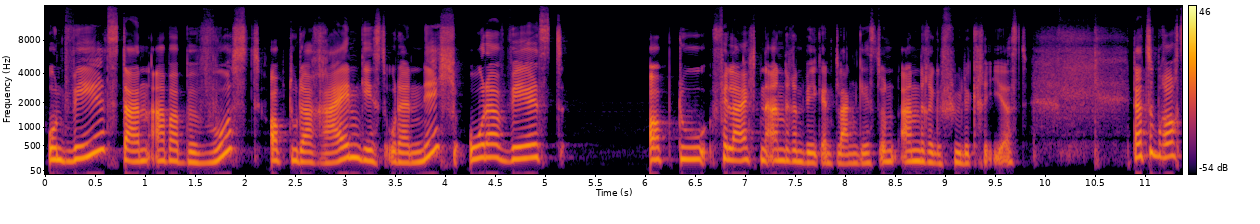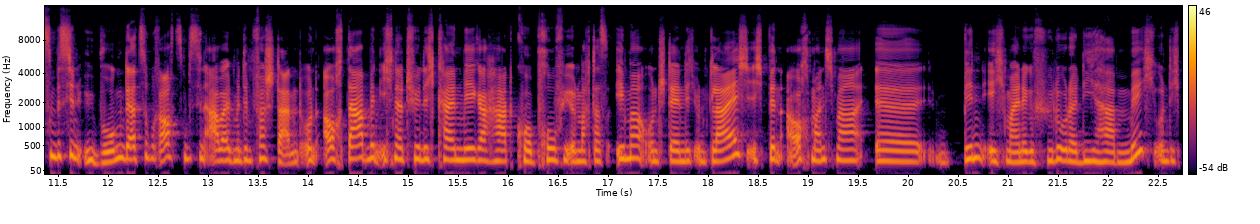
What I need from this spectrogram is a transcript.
und wählst dann aber bewusst, ob du da reingehst oder nicht oder wählst, ob du vielleicht einen anderen Weg entlang gehst und andere Gefühle kreierst. Dazu braucht es ein bisschen Übung, dazu braucht es ein bisschen Arbeit mit dem Verstand. Und auch da bin ich natürlich kein mega Hardcore-Profi und mache das immer und ständig und gleich. Ich bin auch manchmal, äh, bin ich meine Gefühle oder die haben mich und ich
